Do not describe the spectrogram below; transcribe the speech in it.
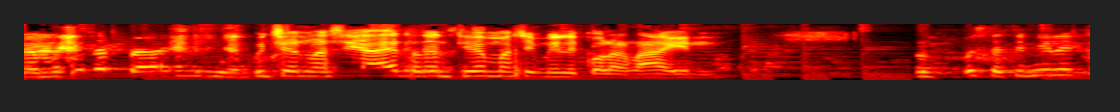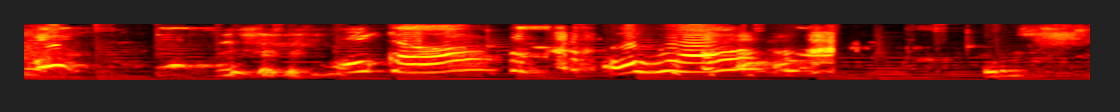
ya, maksudnya bani ya. hujan masih air dan dia masih milik orang lain. Loh, wis dadi milikku. Oke. Terus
